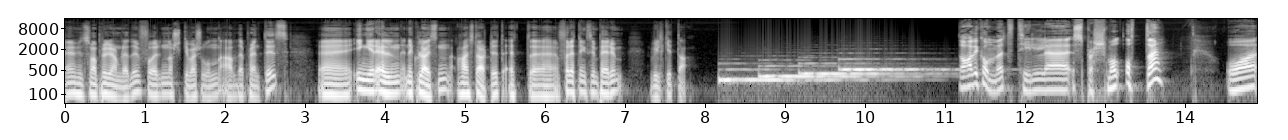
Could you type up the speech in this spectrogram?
Hun som var programleder for den norske versjonen av The Apprentice. Eh, Inger Ellen Nikolaisen har startet et eh, forretningsimperium. Hvilket da? Da har vi kommet til eh, spørsmål åtte. Og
